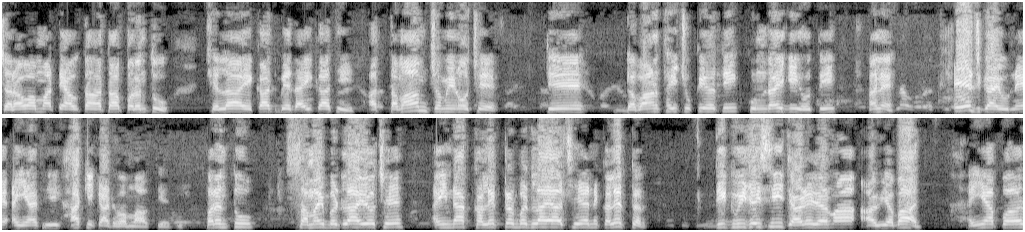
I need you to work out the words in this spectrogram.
ચરાવવા માટે આવતા હતા પરંતુ છેલ્લા એકાદ બે દાયકાથી આ તમામ જમીનો છે તે દબાણ થઈ ચૂકી હતી કુંડાઈ ગઈ હતી. અને એ જ ગાયોને અહીંયાથી હાકી કાઢવામાં આવતી હતી. પરંતુ સમય બદલાયો છે, અહીંના કલેક્ટર બદલાયા છે અને કલેક્ટર દિગ્વિજયસિંહ જાડેજામાં આવ્યા બાદ અહીંયા પર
